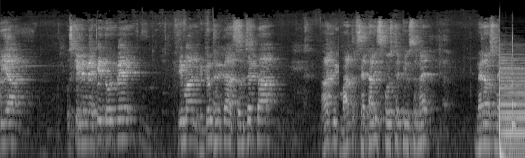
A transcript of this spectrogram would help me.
दिया। उसके लिए मैं तौर पे श्रीमान विक्रम सिंह का संसद था आज भी मात्र सैतालीस पोस्ट थी उस समय मेरा उसमें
